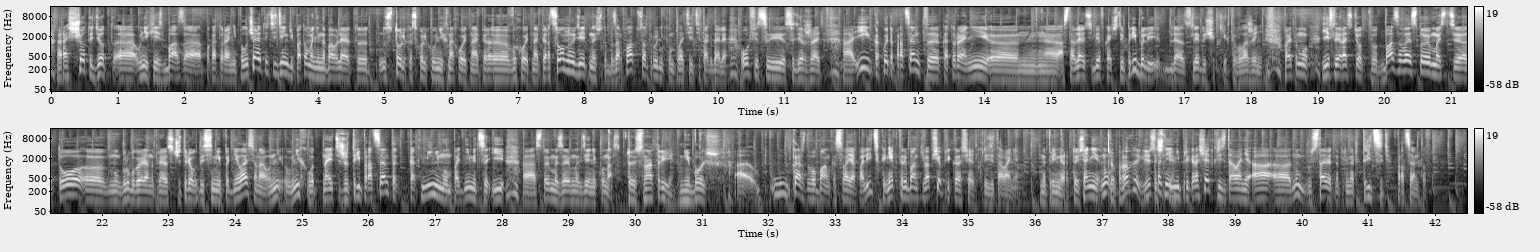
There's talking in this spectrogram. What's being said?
расчет идет, у них есть база, по которой они получают эти деньги, потом они добавляют э, столько, сколько у них находит на, выходит на операционную деятельность, чтобы зарплату сотрудникам платить и так далее, офисы содержать, э, и какой-то процент, который они оставляют себе в качестве прибыли для следующих каких-то вложений. Поэтому, если растет вот базовая стоимость, э, то, э, ну, грубо говоря, например, с 4 до 7 поднялась она, у них, у них вот на эти же 3% как минимум поднимется и а, стоимость заемных денег у нас. То есть на 3, не больше? А, у каждого банка своя политика. Некоторые банки вообще прекращают кредитование, например. То есть они, ну, Что, правда? Есть точнее, такие? не прекращают кредитование, а, а ну, ставят, например, 30%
